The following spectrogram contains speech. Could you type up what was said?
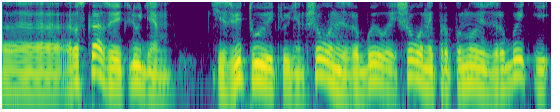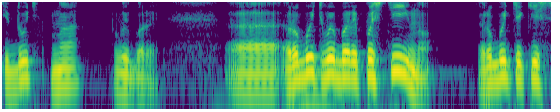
е, розказують людям чи звітують людям, що вони зробили, що вони пропонують зробити, і йдуть на вибори. Е, Робить вибори постійно, робить якісь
